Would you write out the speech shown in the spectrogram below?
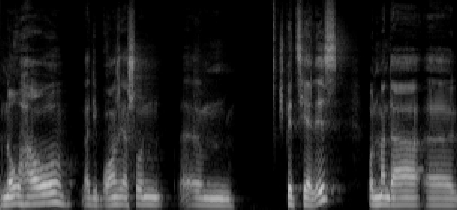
Know-how, weil die Branche ja schon ähm, speziell ist und man da äh,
